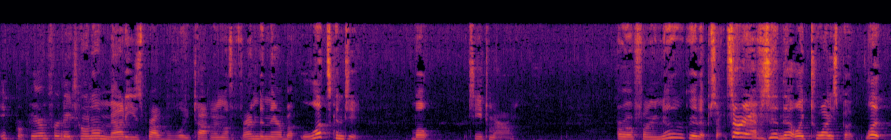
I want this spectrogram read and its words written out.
It's preparing for Daytona. Maddie's probably talking with a friend in there, but let's continue. Well, see you tomorrow. Or for another great episode. Sorry, I've said that like twice, but let.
